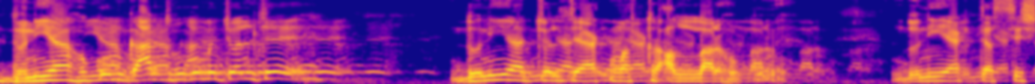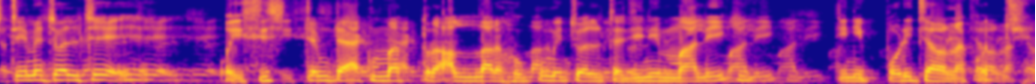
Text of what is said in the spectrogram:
দুনিয়া হুকুম কার হুকুমে চলছে? দুনিয়া চলছে একমাত্র আল্লাহর হুকুমে। দুনিয়া একটা সিস্টেমে চলছে। ওই সিস্টেমটা একমাত্র আল্লাহর হুকুমে চলছে, যিনি মালিক, তিনি পরিচালনা করছেন।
